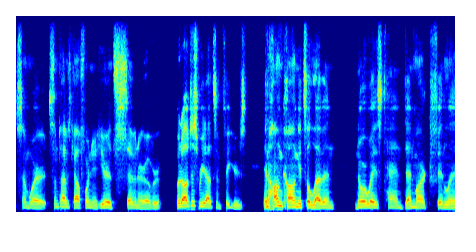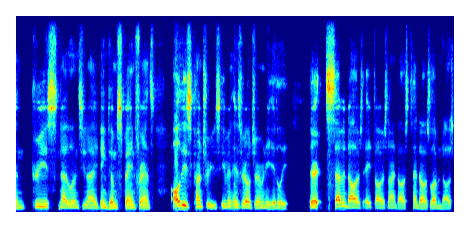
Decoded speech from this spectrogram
somewhere. Sometimes California here it's seven or over. But I'll just read out some figures. In Hong Kong, it's 11. Norway is 10. Denmark, Finland, Greece, Netherlands, United Kingdom, Spain, France. All these countries, even Israel, Germany, Italy, they're $7, $8, $9, $10, $11.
